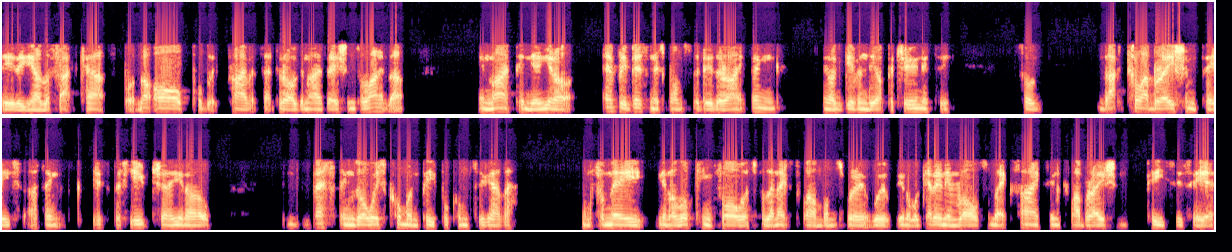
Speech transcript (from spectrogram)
You know, the fat cats, but not all public-private sector organisations are like that. In my opinion, you know, every business wants to do the right thing. You know, given the opportunity. So that collaboration piece, I think, is the future. You know, best things always come when people come together. And for me, you know, looking forward for the next 12 months, we're, we're, you know, we're getting involved in some exciting collaboration pieces here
